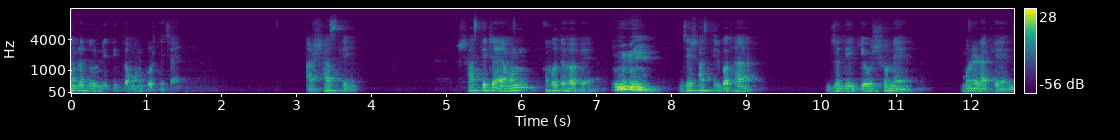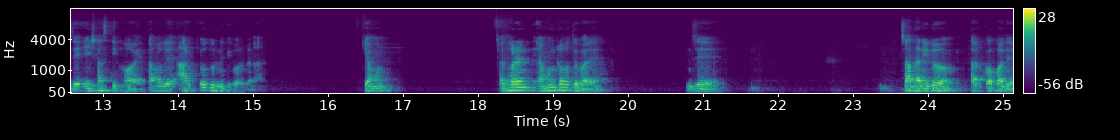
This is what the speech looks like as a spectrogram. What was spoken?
আমরা দুর্নীতি দমন করতে চাই, আর শাস্তি, শাস্তিটা এমন হতে হবে যে শাস্তির কথা যদি কেউ শুনে, মনে রাখে যে এই শাস্তি হয়, তাহলে আর কেউ দুর্নীতি করবে না। কেমন? ধরেন এমনটা হতে পারে যে চাঁদা নিল, তার কপালে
